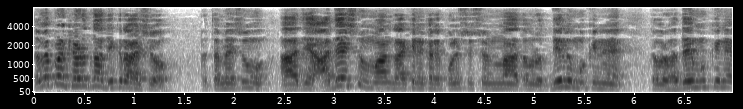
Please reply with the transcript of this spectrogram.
તમે પણ ખેડૂતના દીકરા હશો. તમે શું આ જે આદેશનું માન રાખીને ખાલી પોલીસ સ્ટેશનમાં તમારું દિલ મૂકીને, તમારું હૃદય મૂકીને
